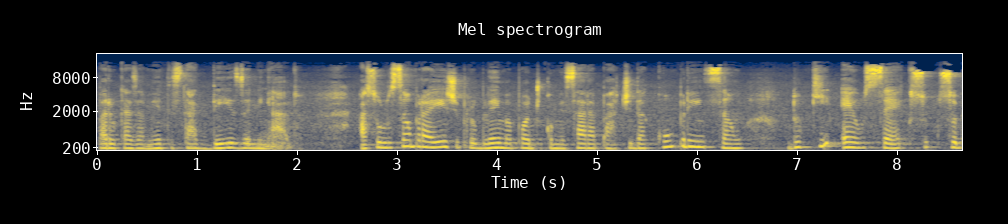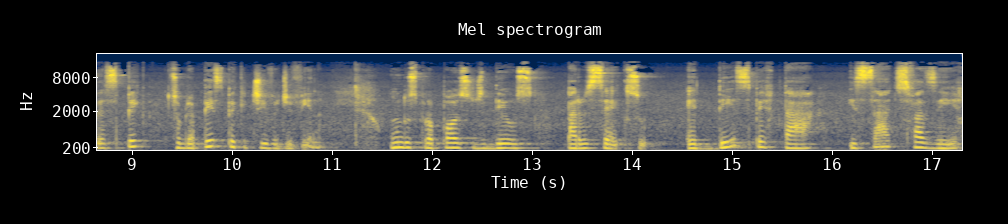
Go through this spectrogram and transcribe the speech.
para o casamento está desalinhado. A solução para este problema pode começar a partir da compreensão do que é o sexo sob a perspectiva divina. Um dos propósitos de Deus para o sexo é despertar e satisfazer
